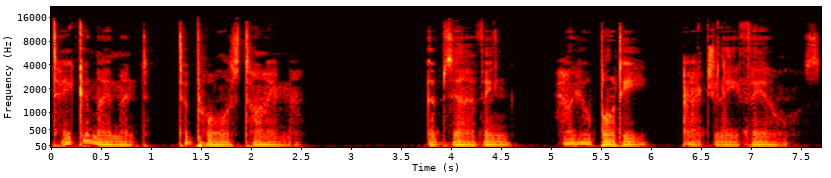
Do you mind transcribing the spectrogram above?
Take a moment to pause time, observing how your body actually feels.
